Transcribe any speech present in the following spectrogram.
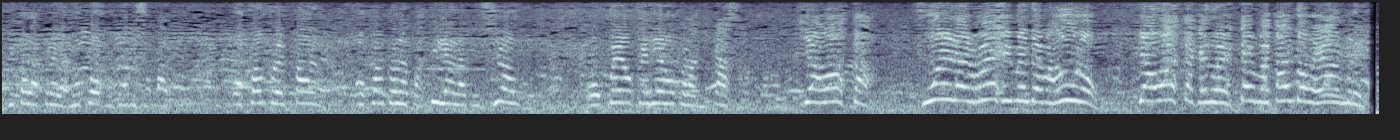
Aquí está la prueba, no puedo comprar mis zapatos. O compro el pan, o compro la pastilla, la atención, o veo que llevo para mi casa. Ya basta, fuera el régimen de Maduro, ya basta que nos estén matando de hambre.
